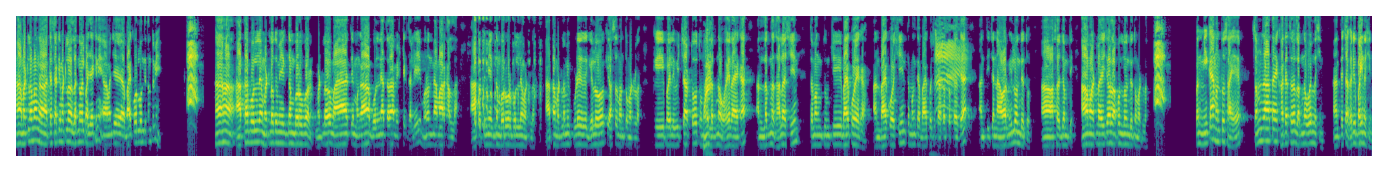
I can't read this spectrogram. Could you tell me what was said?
हा म्हटलं मग त्यासाठी म्हटलं लग्न व्हायला पाहिजे की नाही? म्हणजे बायकोवर लोन देतो ना तुम्ही? हा हा. आता बोलले म्हटलं तुम्ही एकदम बरोबर. म्हटलं माया ते मग बोलण्यात जरा मिस्टेक झाली म्हणून मी मार खाल्ला. आता तुम्ही एकदम बरोबर बोलले म्हटलं. आता म्हटलं मी पुढे गेलो की असं म्हणतो म्हटलं की पहिले विचारतो तुमचं लग्न व्हायला आहे का? आणि लग्न झालं असेल तर मग तुमची बायको आहे का? आणि बायको असेल तर मग त्या बायकोचे कागदपत्र द्या आणि तिच्या नावावर मी लोन देतो. हा, असं जमते. हा म्हटलं याच्यावर आपण लोन देतो म्हटलं. पण मी काय म्हणतो साहेब? समजा आता एखाद्याचं लग्न होईल नशील आणि त्याच्या घरी बाई नशील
